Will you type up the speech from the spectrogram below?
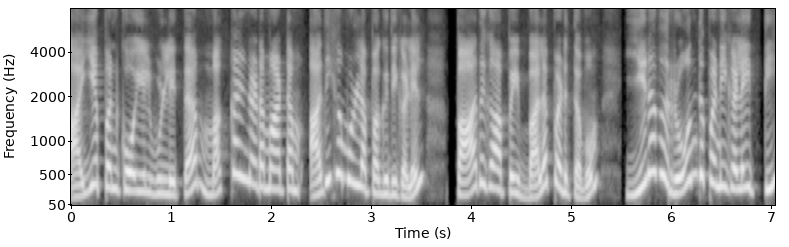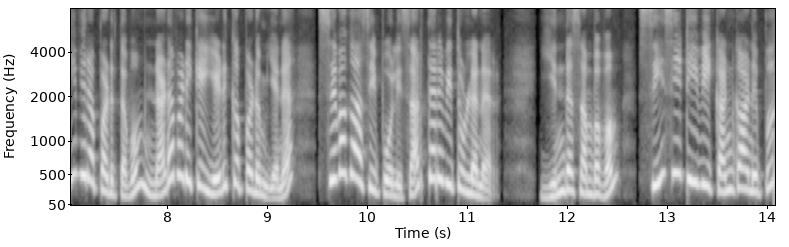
ஐயப்பன் கோயில் உள்ளிட்ட மக்கள் நடமாட்டம் அதிகமுள்ள பகுதிகளில் பாதுகாப்பை பலப்படுத்தவும் இரவு ரோந்து பணிகளை தீவிரப்படுத்தவும் நடவடிக்கை எடுக்கப்படும் என சிவகாசி போலீசார் தெரிவித்துள்ளனர். இந்த சம்பவம் சிசிடிவி கண்காணிப்பு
